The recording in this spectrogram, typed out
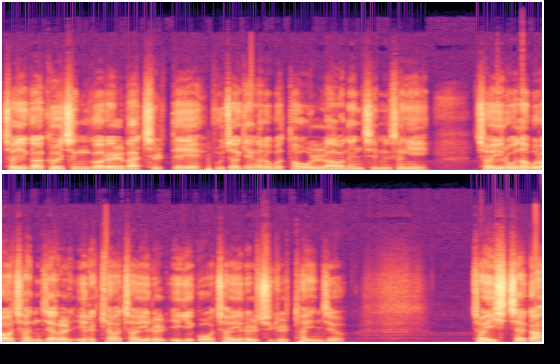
저희가 그 증거를 마칠 때에 무적행으로부터 올라오는 짐승이 저희로 더불어 전쟁을 일으켜 저희를 이기고 저희를 죽일 터인즉 저희 시체가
